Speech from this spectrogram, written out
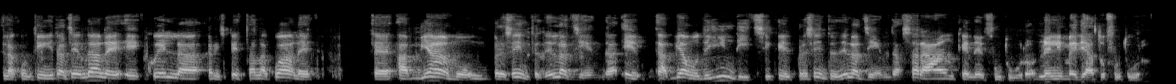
la continuità aziendale è quella rispetto alla quale eh, abbiamo un presente dell'azienda e abbiamo degli indizi che il presente dell'azienda sarà anche nel futuro, nell'immediato futuro.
